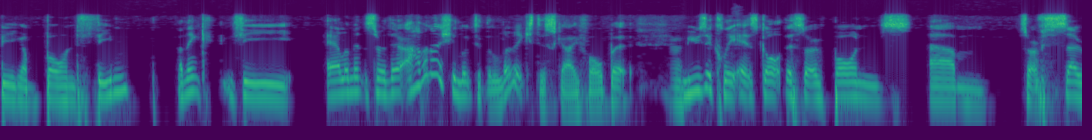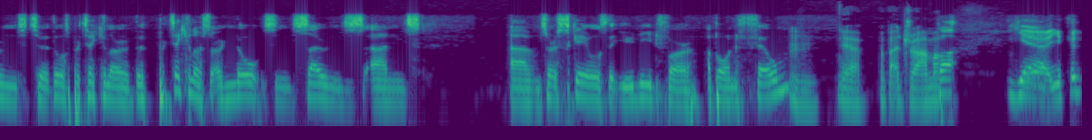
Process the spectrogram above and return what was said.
being a Bond theme. I think the elements are there. I haven't actually looked at the lyrics to Skyfall, but mm. musically it's got this sort of Bond's um, sort of sound to those particular the particular sort of notes and sounds and um, sort of scales that you need for a Bond film. Mm-hmm. Yeah, a bit of drama. But yeah. yeah. you could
